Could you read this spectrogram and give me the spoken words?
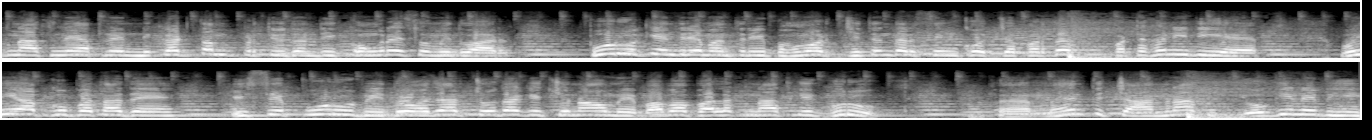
बाबा ने अपने निकटतम प्रतिद्वंदी कांग्रेस उम्मीदवार, पूर्व केंद्रीय मंत्री भंवर जितेंद्र सिंह को ज़बरदस्त पटखनी दी है। वहीं आपको बता दें, इससे पूर्व भी 2014 के चुनाव में बाबा बालकनाथ के गुरु महंत चांदनाथ योगी ने भी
